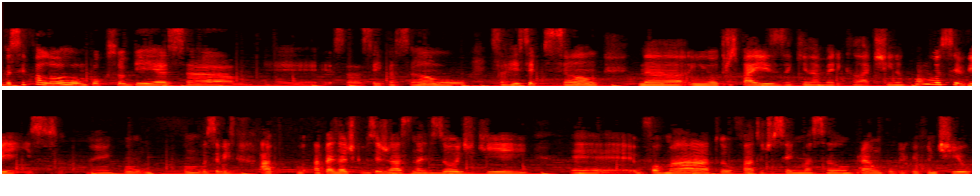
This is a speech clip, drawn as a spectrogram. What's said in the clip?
você falou um pouco sobre essa, é, essa aceitação, essa recepção na, em outros países aqui na América Latina. Como você vê isso? Né? Como, como você vê isso? A, apesar de que você já sinalizou de que é, o formato, o fato de ser animação para um público infantil,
